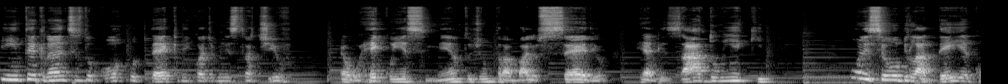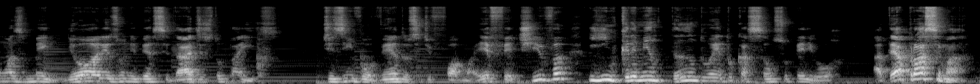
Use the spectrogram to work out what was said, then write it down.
e integrantes do corpo técnico administrativo. É o reconhecimento de um trabalho sério realizado em equipe o Liceu ladeia com as melhores universidades do país, desenvolvendo-se de forma efetiva e incrementando a educação superior. Até a próxima!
